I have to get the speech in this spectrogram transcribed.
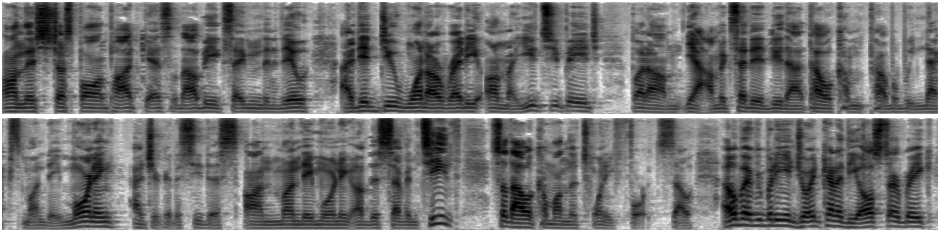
on this Just Ballin podcast, so that'll be exciting to do. I did do one already on my YouTube page, but um, yeah, I'm excited to do that. That will come probably next Monday morning, as you're going to see this on Monday morning of the 17th, so that will come on the 24th. So I hope everybody enjoyed kind of the All Star break.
